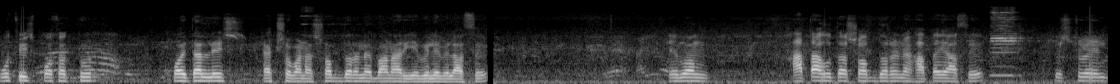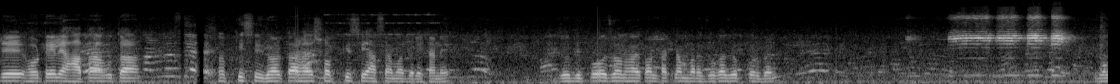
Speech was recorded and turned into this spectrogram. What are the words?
পঁচিশ, পঁচাত্তর, পঁয়তাল্লিশ, একশো বানার, সব ধরনের বানারই অ্যাভেলেবেল আছে। এবং হাতা হুতা সব ধরনের হাতাই আছে। রেস্টুরেন্টে, হোটেলে হাতা হুতা সব কিছুই দরকার হয় সব কিছুই আছে আমাদের এখানে। যদি প্রয়োজন হয় কন্ট্যাক্ট নাম্বারে যোগাযোগ করবেন। এবং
